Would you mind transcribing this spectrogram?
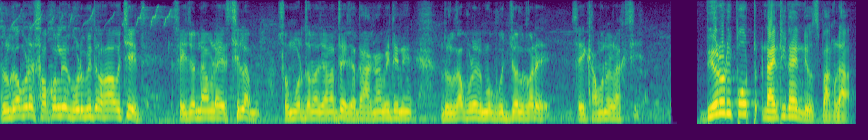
দুর্গাপুরে সকলকে গর্বিত হওয়া উচিত। সেই জন্য আমরা এসেছিলাম সম্বর্ধনা জানাতে, যাতে আগামী দিনে দুর্গাপুরের মুখ উজ্জ্বল করে, সেই কামনা রাখছি। Bureau report ninety news Bangla.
